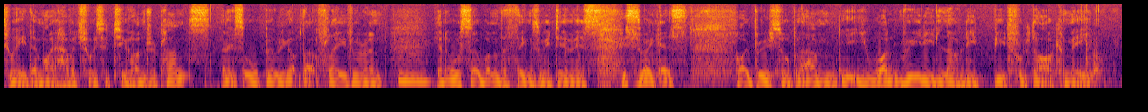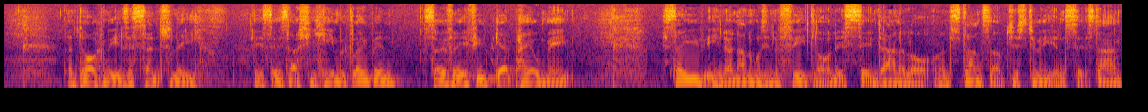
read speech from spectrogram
to eat, they might have a choice of 200 plants, and it's all building up that flavour. And mm. and also one of the things we do is this is where it gets quite brutal, but um, you, you want really lovely, beautiful dark meat. And dark meat is essentially is, is actually hemoglobin. So if if you get pale meat, say you, you know an animal's in a feedlot and it's sitting down a lot and stands up just to eat and sits down,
